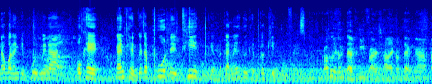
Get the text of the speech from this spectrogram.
นะวันนั้นเข็มพูดไม่ได้โอเคงั้นเข็มก็จะพูดในที่ของเข็มแล้วกันนั่นคือเข็มก็เขียนลง Facebook ก็คือตั้งแต่พี่ฝ่ายชายเขาแต่งงานไป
